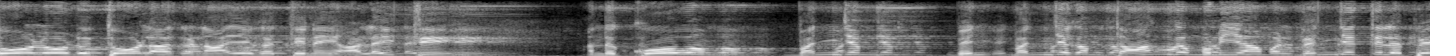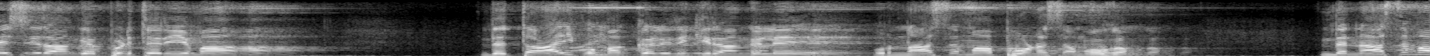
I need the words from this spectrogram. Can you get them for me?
தோளோடு தோளாக நாயகத்தினை அழைத்து அந்த கோபம் வஞ்சம் வஞ்சகம் தாங்க முடியாமல் வெஞ்சத்துல பேசுறாங்க எப்படி தெரியுமா? இந்த தாய்ப்பு மக்கள் இருக்கிறாங்களே ஒரு நாசமா போன சமூகம். இந்த நாசமா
